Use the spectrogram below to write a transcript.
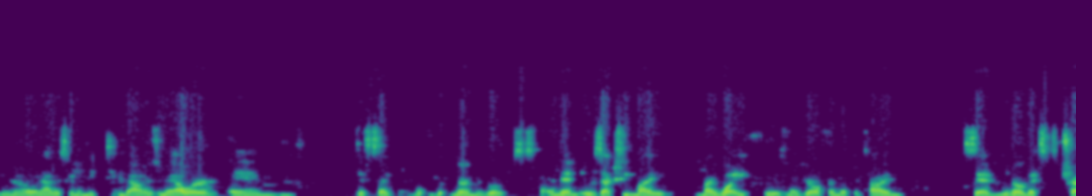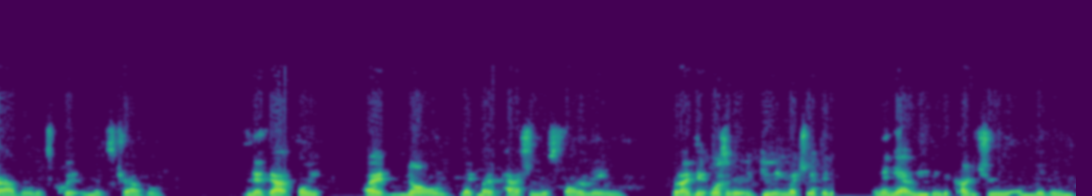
you know, and I was going to make ten dollars an hour and just like w- learn the ropes. And then it was actually my my wife, who was my girlfriend at the time, said, you know, let's travel, let's quit and let's travel. And at that point, I had known like my passion was farming, but I didn't wasn't really doing much with it. And then yeah, leaving the country and living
